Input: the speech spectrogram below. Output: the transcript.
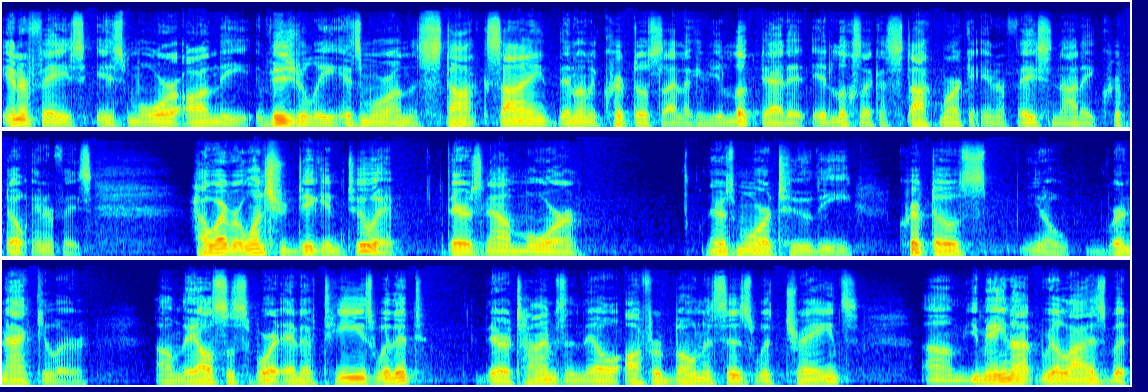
interface is more on the visually is more on the stock side than on the crypto side. Like if you looked at it, it looks like a stock market interface, not a crypto interface. However, once you dig into it, there's now more. There's more to the cryptos, you know, vernacular. Um, they also support NFTs with it. There are times and they'll offer bonuses with trades. Um, you may not realize, but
